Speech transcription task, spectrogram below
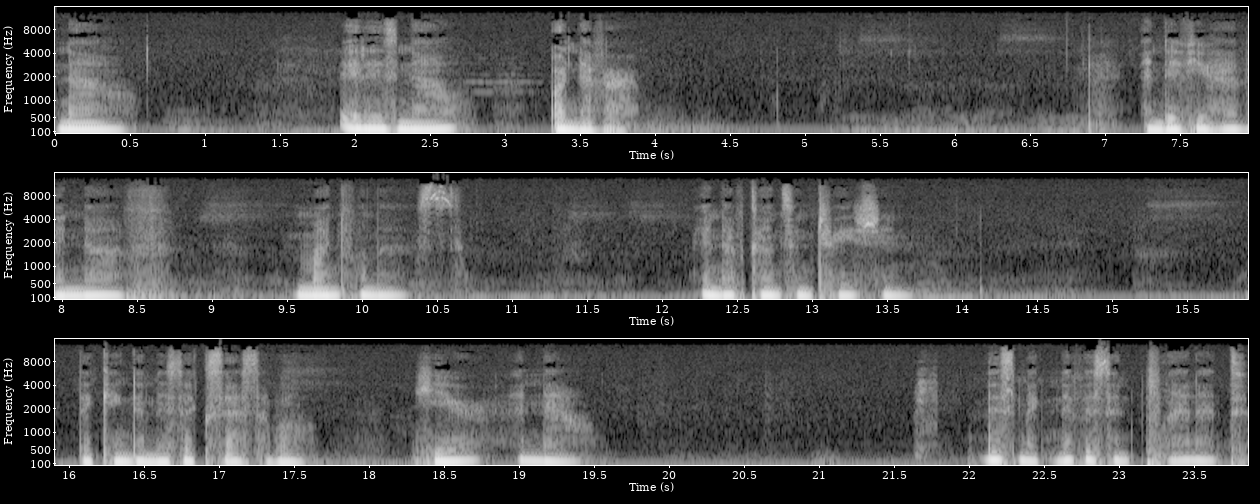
now. It is now or never. And if you have enough mindfulness, enough concentration, the kingdom is accessible here and now this magnificent planet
